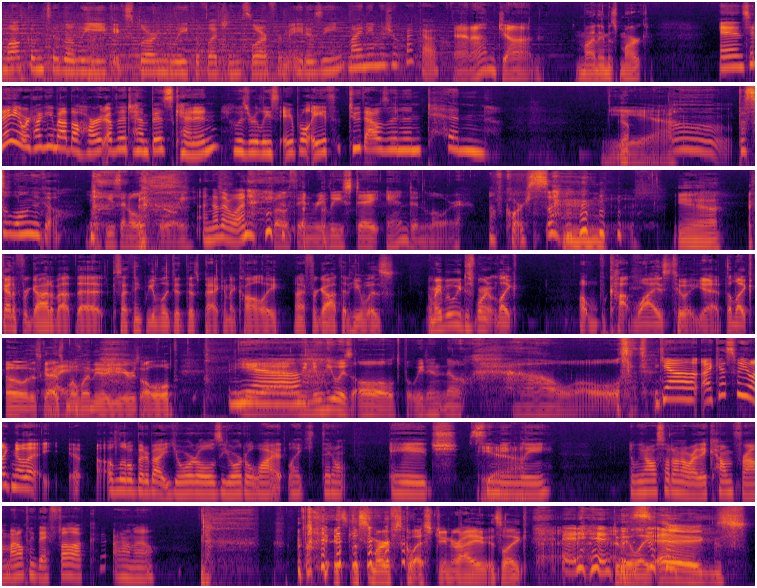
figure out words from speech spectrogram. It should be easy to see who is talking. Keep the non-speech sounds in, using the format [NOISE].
Speaker 1: nerds, and welcome to the League, exploring the League of Legends lore from A to Z. My name is Rebecca,
Speaker 2: And I'm John.
Speaker 3: My name is Mark.
Speaker 1: and today we're talking about the Heart of the Tempest Kennen, who was released April 8th, 2010.
Speaker 2: Yeah.
Speaker 1: Oh, that's so long ago.
Speaker 2: yeah. He's an old boy, [LAUGHS]
Speaker 1: Another one, [LAUGHS]
Speaker 2: both in release day and in lore.
Speaker 1: of course. [LAUGHS] Mm-hmm.
Speaker 3: Yeah, I kind of forgot about that because I think we looked at this back in Akali, and I forgot that he was, or maybe we just weren't like caught wise to it yet. That like, oh, this guy's
Speaker 2: Right.
Speaker 3: millennia years old.
Speaker 1: yeah.
Speaker 2: We knew he was old, but we didn't know how old. [LAUGHS]
Speaker 1: Yeah, I guess we like know that uh, a little bit about Yordles, Yordle why like they don't age seemingly. And we also don't know where they come from. I don't think they fuck. I don't know. [LAUGHS]
Speaker 3: it's the Smurfs question, right? It's like, [LAUGHS]
Speaker 1: It is.
Speaker 3: do they lay eggs?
